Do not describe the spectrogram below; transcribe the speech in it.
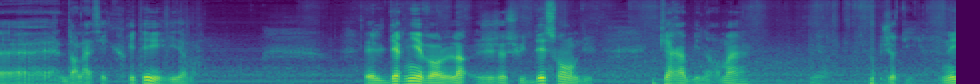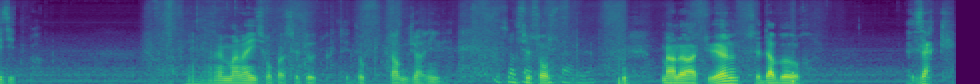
Euh, dans la sécurité, évidemment. Et le dernier vol, là, je suis descendu, carabine normale, je tire, n'hésite pas. Les malins, ils sont passés de l'autre côté, donc tant que j'arrive, ils, se sont... Mais à l'heure actuelle, c'est d'abord Zach.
